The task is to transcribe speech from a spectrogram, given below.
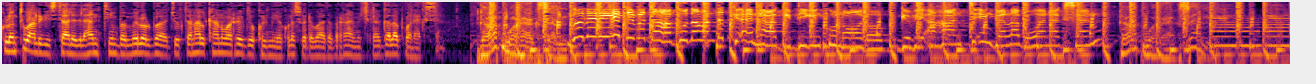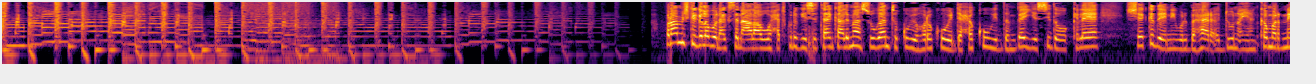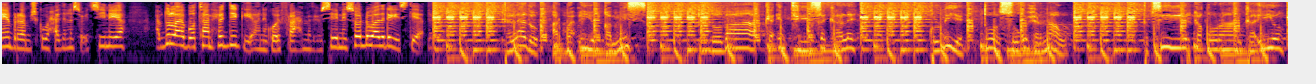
kulanti waan dhegeystayaal idlahantiinba meel walba aad joogtaan halkan waa redio kulmiya kuna soo dhawaada barnaamijka galab wanaagsan. Galab wanaagsan. Gudaiyo dibadda guud ahaan dadkeena gidigin ku noolo gebi ahaantiin galab wanaagsan. Galab wanaagsan barnaamijka galab wanaagsan alaaba waxaad ku dhegaysataan kaalimaha suugaanta kuwii hore kuwii dhexe kuwii dambe iyo sidoo kale sheekadeenii walbahaar adduun ayaan ka marnayn barnaamijka waxaa idinla socodsiinaya cabdulaahi bootaan xidig iyo anigoo ifraa axmed xuseen. Soo dhawaada dhegaystayaal. Talaado arbaciyo khamiis. Toddobaadka intiisa kale. Kulmiye toos ugu xirnaaw tafsiirka qur'aanka iyo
